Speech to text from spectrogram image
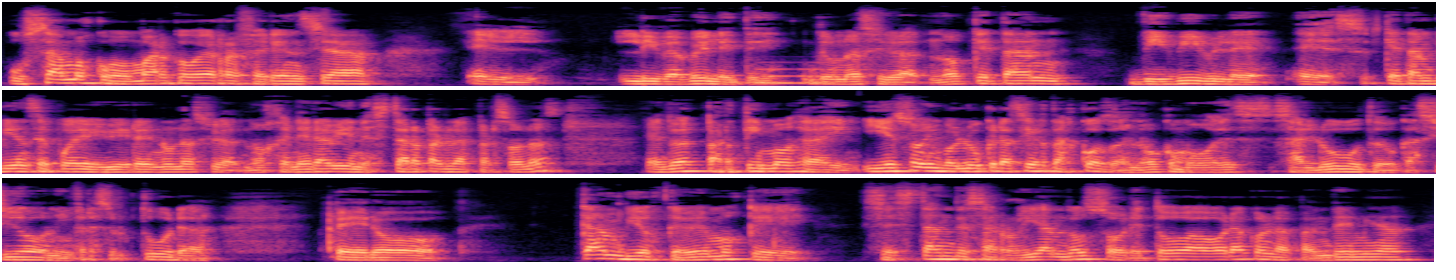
usamos como marco de referencia el livability de una ciudad, ¿no? ¿Qué tan vivible es, que también se puede vivir en una ciudad, ¿no? Genera bienestar para las personas. Entonces partimos de ahí. Y eso involucra ciertas cosas, ¿no? Como es salud, educación, infraestructura. Pero cambios que vemos que se están desarrollando, sobre todo ahora con la pandemia.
